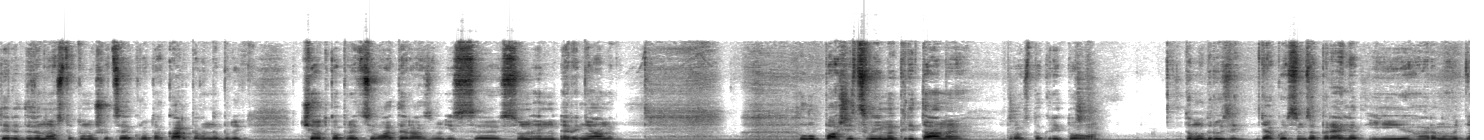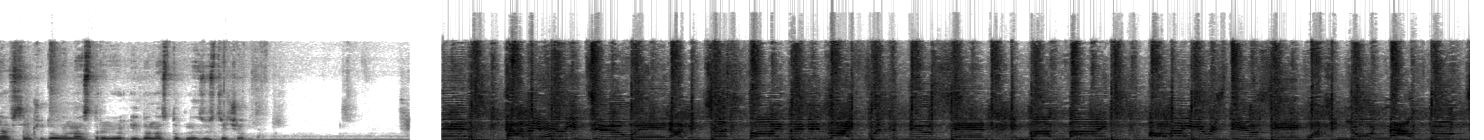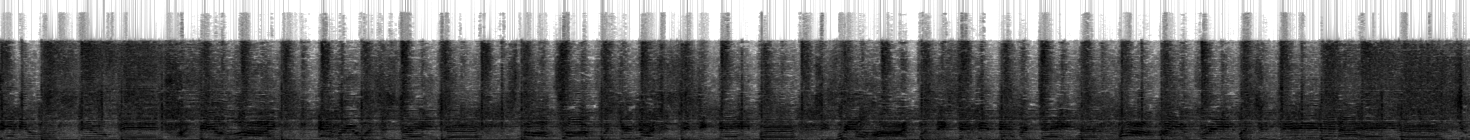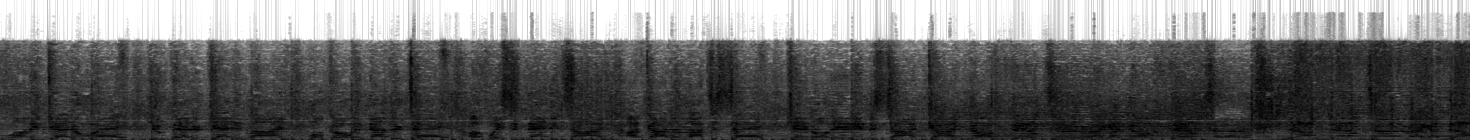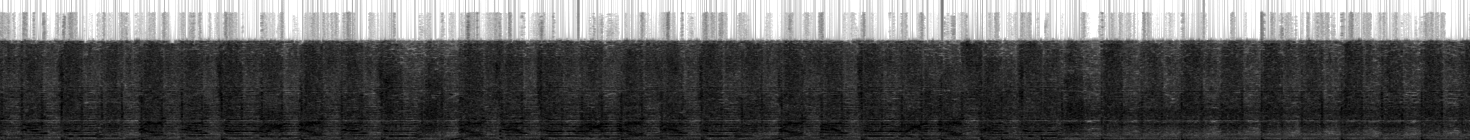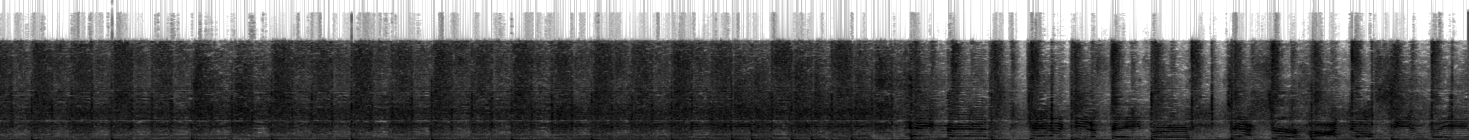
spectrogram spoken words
4,90, тому що це крута карта. Вони будуть чітко працювати разом із Сун Ернян. Лупашить своїми крітами. Просто крітово. Тому, друзі, дякую всім за перегляд і гарного дня, всім чудового настрою і до наступних зустрічей. Just fine.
